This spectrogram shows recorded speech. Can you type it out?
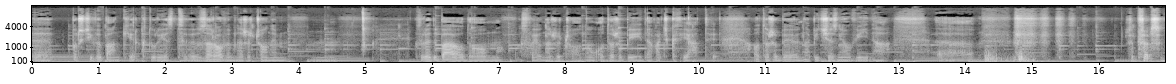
E, poczciwy bankier, który jest wzorowym narzeczonym, mm, który dba o dom, o swoją narzeczoną, o to, żeby jej dawać kwiaty, o to, żeby napić się z nią wina. Przepraszam.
